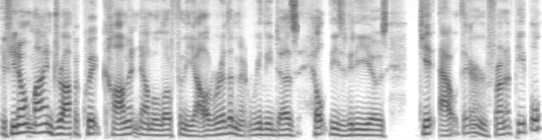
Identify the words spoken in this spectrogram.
If you don't mind, drop a quick comment down below for the algorithm. It really does help these videos get out there in front of people.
